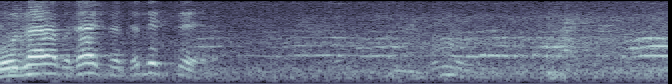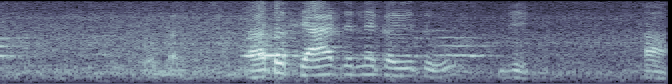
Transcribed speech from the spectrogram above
બોલનારા બધા છે. હા તો ચાર જણને કહ્યું હતું જી. હા.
